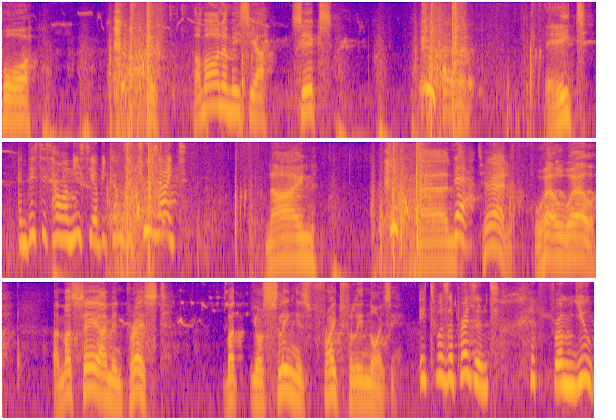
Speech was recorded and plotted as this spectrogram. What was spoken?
four, five. Come on, Amicia. Six, seven, eight, And this is how Amicia becomes a true knight. nine, and There. ten. Well, well. I must say I'm impressed. But your sling is frightfully noisy. It was a present. From you.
